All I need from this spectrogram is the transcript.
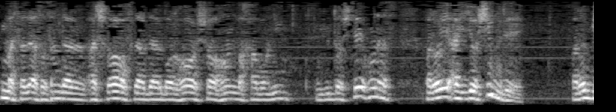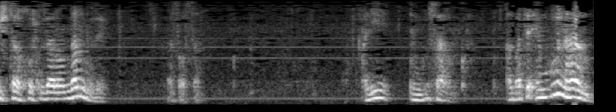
این مسئله اساسا در اشراف در دربارها شاهان و خوانین وجود داشته اون از برای عیاشی بوده. برای بیشتر خوشگذراندن بوده اساسا. ولی امروز فرق می‌کنه. البته امروز هم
